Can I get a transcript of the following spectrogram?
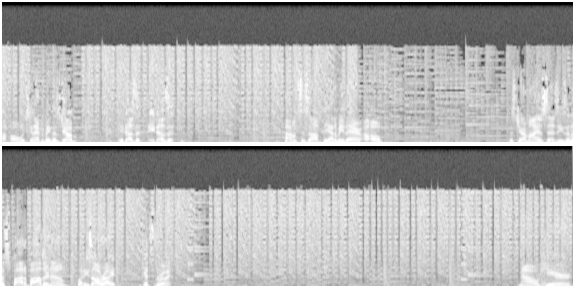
Uh oh, he's gonna have to make this jump. He does it. He does it. Bounces off the enemy there. Uh oh. As Jeremiah says, he's in a spot of bother now, but he's all right. He gets through it. Now, here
